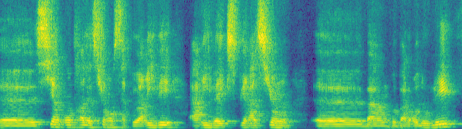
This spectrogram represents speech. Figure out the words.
Euh, Si un contrat d'assurance, ça peut arriver, arrive à expiration, euh, bah, on ne peut pas le renouveler.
